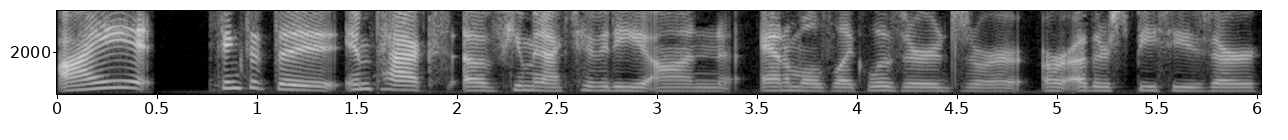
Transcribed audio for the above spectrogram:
I I think that the impacts of human activity on animals like lizards or, or other species are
